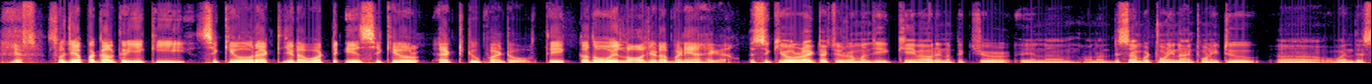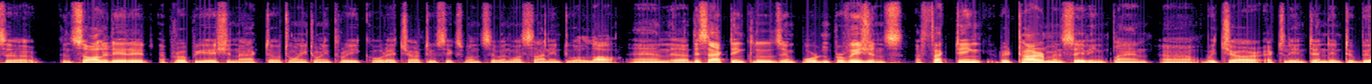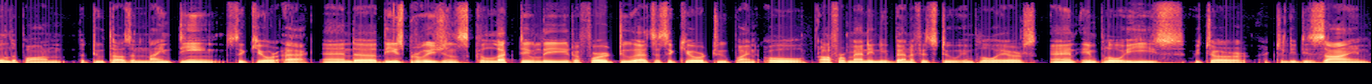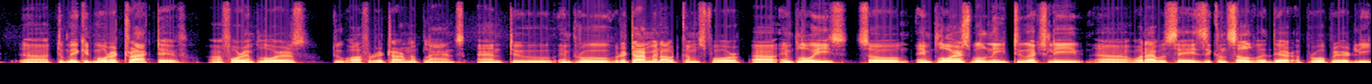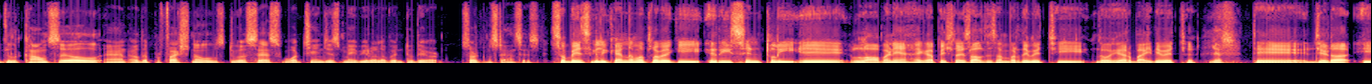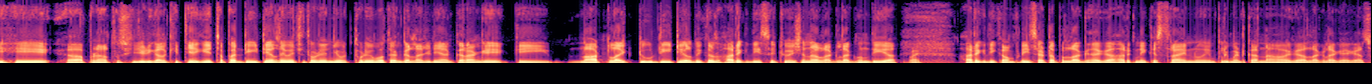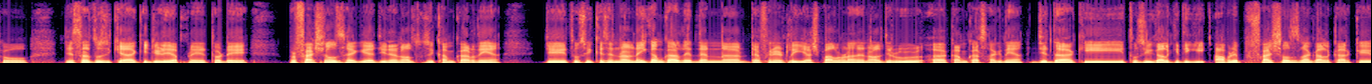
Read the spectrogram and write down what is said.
ਸੋ ਜੇ ਆਪਾਂ ਗੱਲ ਕਰੀਏ ਕਿ ਸਿਕਿਉਰ ਐਕਟ ਜਿਹੜਾ ਵਾਟ ਇਜ਼ ਸਿਕਿਉਰ ਐਕਟ 2.0 ਤੇ ਕਦੋਂ ਇਹ ਲਾਅ ਜਿਹੜਾ ਬਣਿਆ ਹੈਗਾ? The Secure Act actually Raman ji came out in a picture in um, on a December 29 22 uh, when this uh, Consolidated Appropriation Act of 2023, Code HR 2617, was signed into a law. And uh, this act includes important provisions affecting retirement saving plan, uh, which are actually intended to build upon the 2019 Secure Act. And uh, these provisions, collectively referred to as the Secure 2.0, offer many new benefits to employers and employees, which are actually designed uh, to make it more attractive uh, for employers to offer retirement plans and to improve retirement outcomes for uh, employees. So, employers will need to actually, uh, what I would say is, consult with their appropriate legal counsel and other professionals to assess what changes may be relevant to their circumstances. So basically ਕਹਿਣ ਦਾ ਮਤਲਬ ਹੈ ਕਿ recently ਇਹ law ਬਣਿਆ ਹੈਗਾ ਪਿਛਲੇ ਸਾਲ ਦਸੰਬਰ ਦੇ ਵਿੱਚ ਹੀ 2022 ਦੇ ਵਿੱਚ ਯੈਸ ਤੇ ਜਿਹੜਾ ਇਹ ਆਪਣਾ ਤੁਸੀਂ ਜਿਹੜੀ ਗੱਲ ਕੀਤੀ ਹੈਗੀ ਇਹ ਚ ਆਪਾਂ ਡੀਟੇਲ ਦੇ ਵਿੱਚ ਥੋੜੀਆਂ ਥੋੜੀਆਂ ਬਹੁਤੀਆਂ ਗੱਲਾਂ ਜਿਹੜੀਆਂ ਕਰਾਂਗੇ ਕਿ not like to detail because ਹਰ ਇੱਕ ਦੀ ਸਿਚੁਏਸ਼ਨ ਅਲੱਗ-ਅਲੱਗ ਹੁੰਦੀ ਆ। ਹਰ ਇੱਕ ਦੀ ਕੰਪਨੀ ਸੈਟਅਪ ਅਲੱਗ ਹੈਗਾ ਹਰ ਇੱਕ ਨੇ ਕਿਸ ਤਰ੍ਹਾਂ ਇਹਨੂੰ ਇੰਪਲੀਮੈਂਟ ਕਰਨਾ ਹੋਵੇਗਾ ਅਲੱਗ-ਅਲੱਗ ਹੈਗਾ। ਸੋ ਜਿਸ ਤਰ੍ਹਾਂ ਤੁਸੀਂ ਕਿਹਾ ਕਿ ਜਿਹੜੇ ਆਪਣੇ ਤੁਹਾਡੇ ਪ੍ਰੋਫੈਸ਼ਨਲਸ ਹੈਗੇ ਆ ਜਿਨ੍ਹਾਂ ਨਾਲ ਤੁਸੀਂ ਕੰਮ ਕਰਦੇ ਆ ਜੇ ਤੁਸੀਂ ਕਿਸੇ ਨਾਲ ਨਹੀਂ ਕੰਮ ਕਰਦੇ ਦੈਨ ਡੈਫੀਨਿਟਲੀ ਯਸ਼ਪਾਲ ਹੋਣਾ ਦੇ ਨਾਲ ਜ਼ਰੂਰ ਕੰਮ ਕਰ ਸਕਦੇ ਆ। ਜਿੱਦਾਂ ਕਿ ਤੁਸੀਂ ਗੱਲ ਕੀਤੀ ਕਿ ਆਪਣੇ ਪ੍ਰੋਫੈਸ਼ਨਲਸ ਨਾਲ ਗੱਲ ਕਰਕੇ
